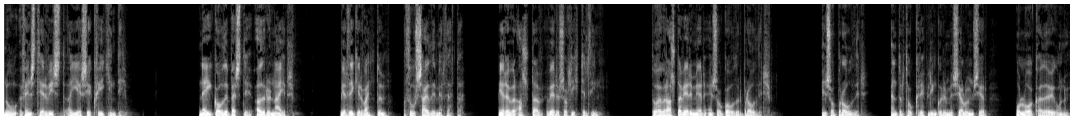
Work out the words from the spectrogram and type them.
Nú finnst þér víst að ég sé kvíkindi. Nei, góði besti, öðru nær. Mér þykir væntum að þú sagði mér þetta. Mér hefur alltaf verið svo hlýtt til þín. Þú hefur alltaf verið mér eins og góður bróðir. Eins og bróðir, endur tók kriplingurinn með sjálfum sér og lokaði augunum.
